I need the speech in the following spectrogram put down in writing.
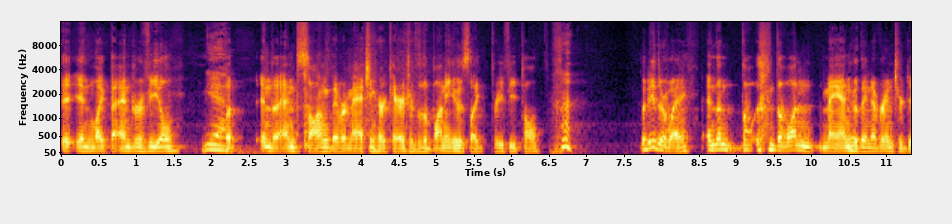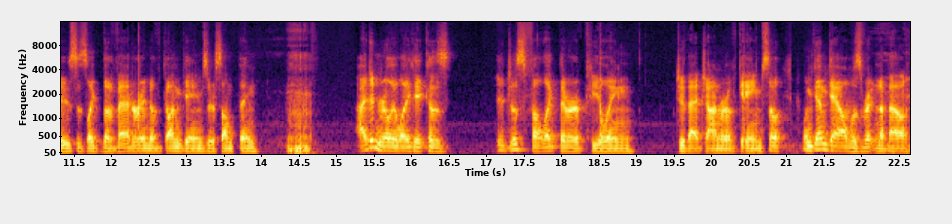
in like the end reveal, Yeah. but in the end song they were matching her character to the bunny who's like three feet tall. But either way, and then the the one man who they never introduced is like the veteran of gun games or something. I didn't really like it because it just felt like they were appealing to that genre of game. So when Gun Gale was written about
